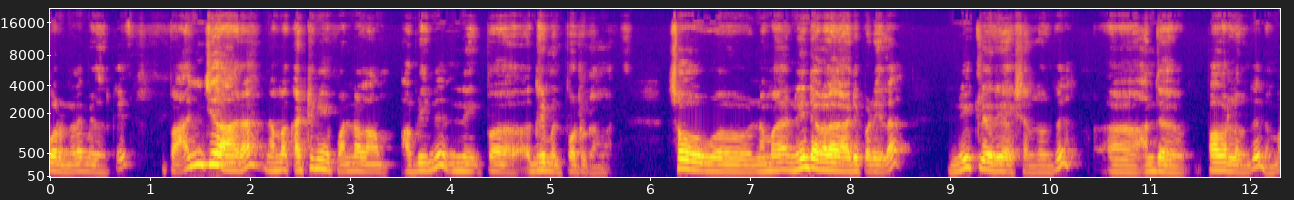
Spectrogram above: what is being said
போகிற நிலைமையில் இருக்குது இப்போ அஞ்சு ஆறை நம்ம கண்டினியூ பண்ணலாம் அப்படின்னு இப்போ அக்ரிமெண்ட் போட்டிருக்காங்க. ஸோ நம்ம நீண்ட கால அடிப்படையில் நியூக்ளியர் ரியாக்ஷனில் வந்து அந்த பவரில் வந்து நம்ம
